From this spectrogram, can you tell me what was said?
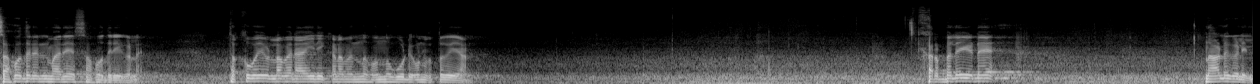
സഹോദരന്മാരെ സഹോദരികളെ തക്കുവയുള്ളവരായിരിക്കണമെന്ന് ഒന്നുകൂടി ഉണർത്തുകയാണ് കർബലയുടെ നാളുകളിൽ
